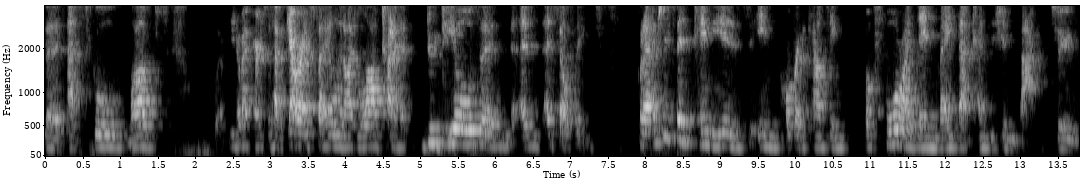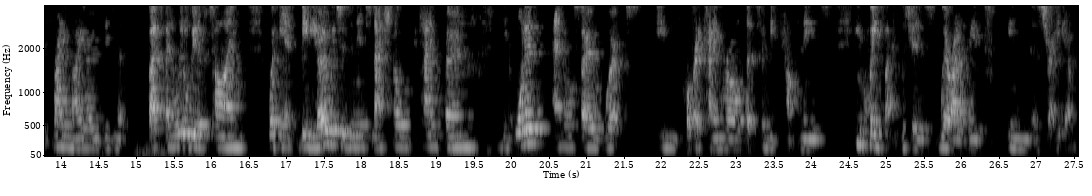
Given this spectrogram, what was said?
that at school loved. You know, my parents would have a garage sale, and I'd love trying to do deals and and, and sell things. But I actually spent 10 years in corporate accounting before I then made that transition back to running my own business. So I spent a little bit of time working at BDO, which is an international accounting firm in audit, and also worked in corporate accounting roles at some big companies in Queensland, which is where I live in Australia.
